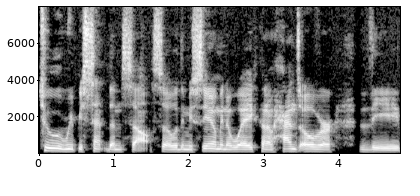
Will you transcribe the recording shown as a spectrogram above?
to represent themselves. So the museum, in a way, kind of hands over the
